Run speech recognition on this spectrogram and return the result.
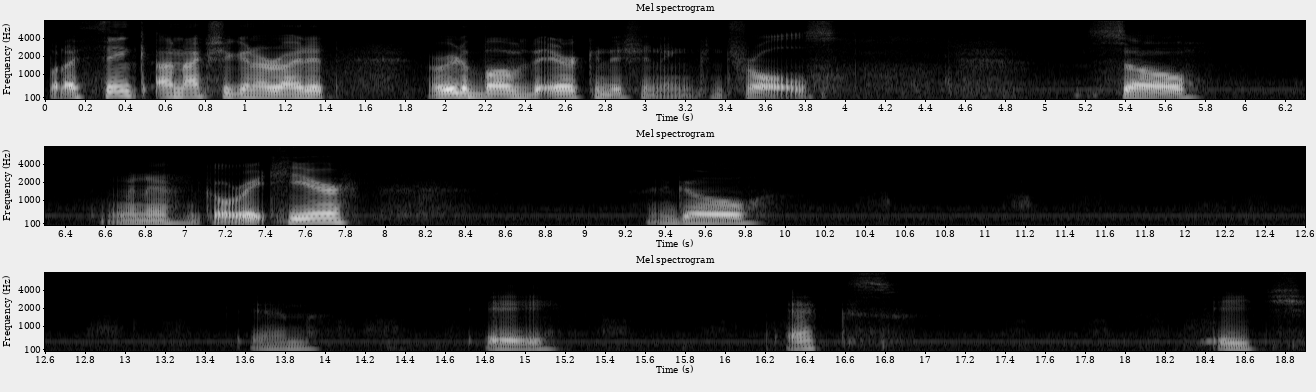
but I think I'm actually going to write it right above the air conditioning controls. So I'm going to go right here and go M A X H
